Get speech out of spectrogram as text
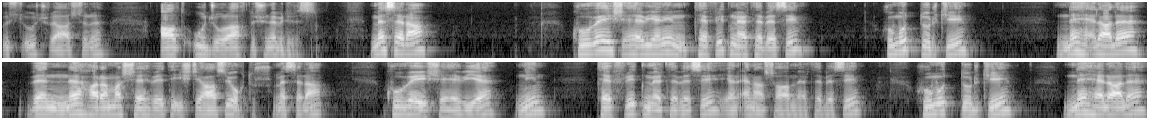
üst uç ve aşırı alt uç olarak düşünebiliriz. Mesela kuvve-i şehviyenin tefrit mertebesi humuttur ki ne helale ve ne harama şehveti iştihası yoktur. Mesela kuvve-i şehviyenin tefrit mertebesi yani en aşağı mertebesi humuttur ki ne helale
